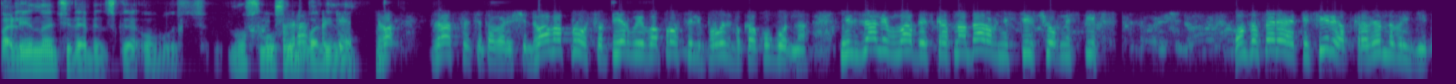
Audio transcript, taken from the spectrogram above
Полина, Челябинская область. Ну, слушаем Полину. Два... Здравствуйте, товарищи. Два вопроса. Первый вопрос или просьба, как угодно. Нельзя ли Влада из Краснодара внести в черный список? Он засоряет эфир и откровенно вредит.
